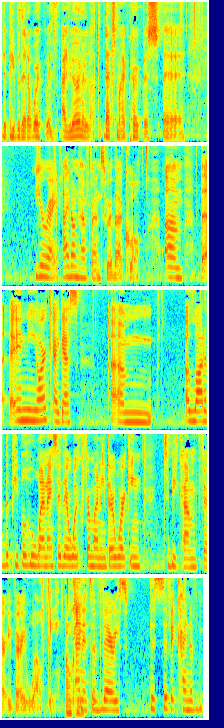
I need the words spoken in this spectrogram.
the people that I work with. I learn a lot. That's my purpose. Uh, You're right. I don't have friends who are that cool. Um, uh, in New York, I guess um, a lot of the people who, when I say they work for money, they're working to become very, very wealthy. Okay. And it's a very specific kind of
